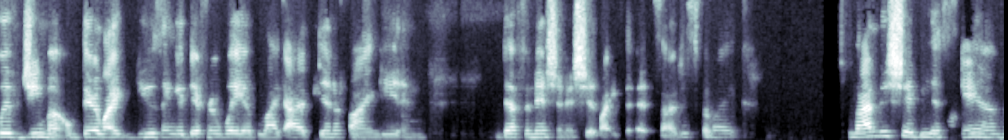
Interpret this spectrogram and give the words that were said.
with GMO, they're like using a different way of like identifying it and definition and shit like that. So I just feel like a lot of this should be a scam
